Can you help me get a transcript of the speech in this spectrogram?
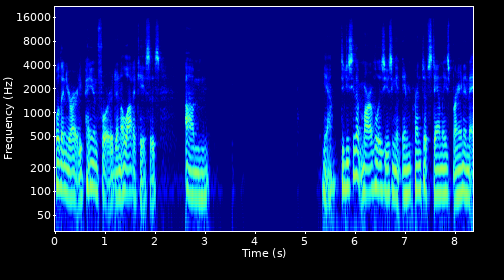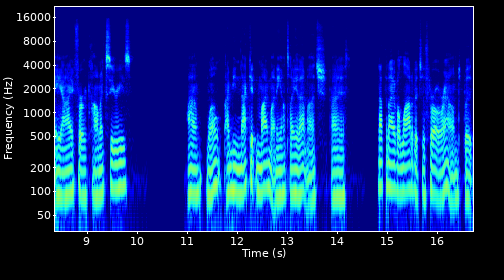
well then you're already paying for it in a lot of cases um yeah did you see that marvel is using an imprint of Stan Lee's brain and ai for a comic series um well i mean not getting my money i'll tell you that much uh not that i have a lot of it to throw around but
